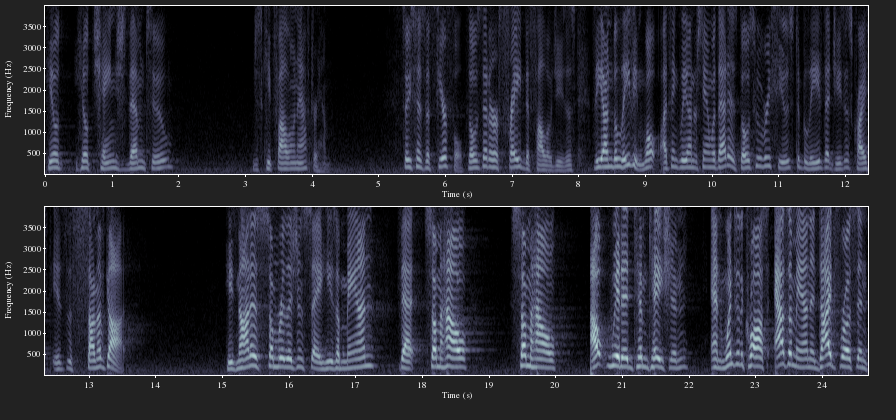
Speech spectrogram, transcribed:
He'll, he'll change them too. Just keep following after him. So he says the fearful, those that are afraid to follow Jesus, the unbelieving. Well, I think we understand what that is. Those who refuse to believe that Jesus Christ is the Son of God. He's not, as some religions say, he's a man that somehow, somehow outwitted temptation and went to the cross as a man and died for us and,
